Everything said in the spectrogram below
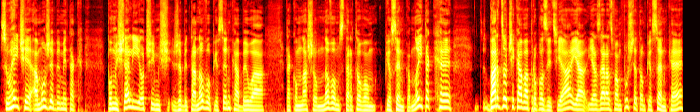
słuchajcie, a może by my tak pomyśleli o czymś, żeby ta nowa piosenka była taką naszą nową startową piosenką. No i tak bardzo ciekawa propozycja. Ja, ja zaraz wam puszczę tą piosenkę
